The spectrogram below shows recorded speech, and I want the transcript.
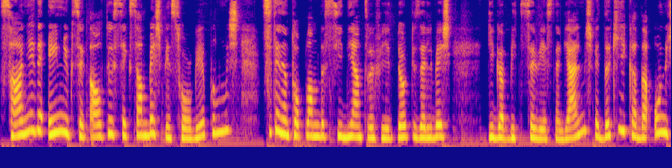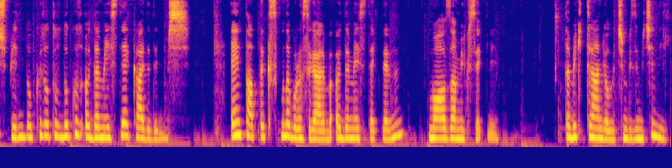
Saniyede en yüksek 685 bin sorgu yapılmış. Sitenin toplamda CDN trafiği 455 gigabit seviyesine gelmiş ve dakikada 13.939 ödeme isteği kaydedilmiş. En tatlı kısmı da burası galiba ödeme isteklerinin muazzam yüksekliği. Tabii ki Trendyol için bizim için değil.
